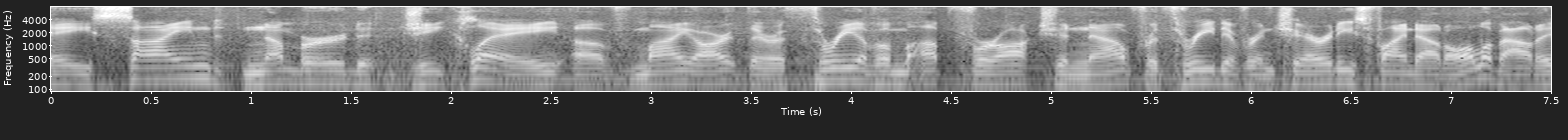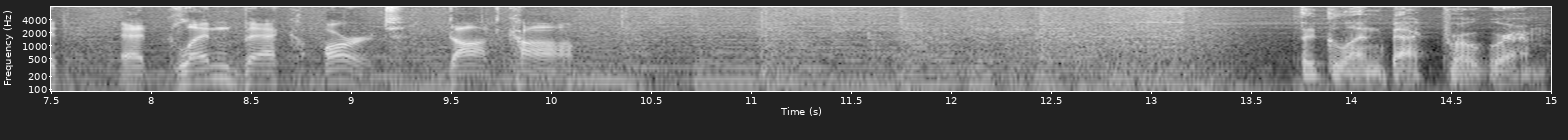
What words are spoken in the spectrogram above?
a signed numbered giclée of my art. There are three of them up for auction now for three different charities. Find out all about it at glennbeckart.com. The Glenn Beck Program.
